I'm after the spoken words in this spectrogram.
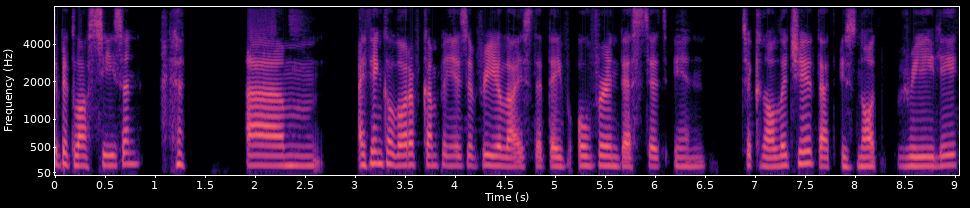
a bit last season. um, I think a lot of companies have realized that they've overinvested in technology that is not really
